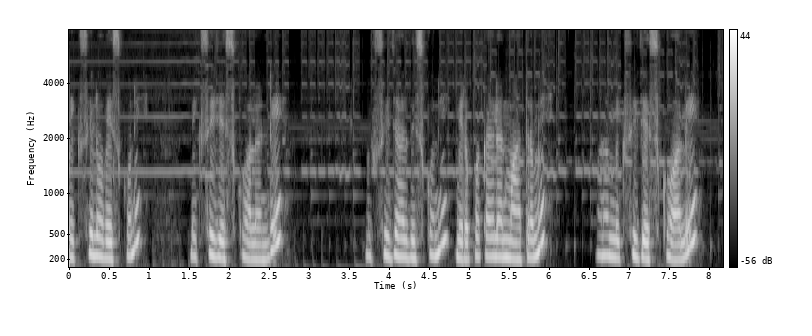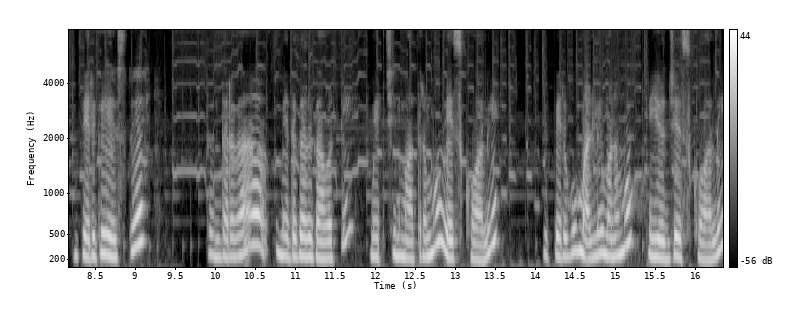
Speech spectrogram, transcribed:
మిక్సీలో వేసుకొని మిక్సీ చేసుకోవాలండి. మిక్సీ జార్ తీసుకొని మిరపకాయలను మాత్రమే మనం మిక్సీ చేసుకోవాలి. పెరుగు వేస్తే తొందరగా మెదగదు కాబట్టి మిర్చిని మాత్రము వేసుకోవాలి. ఈ పెరుగు మళ్ళీ మనము యూజ్ చేసుకోవాలి.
